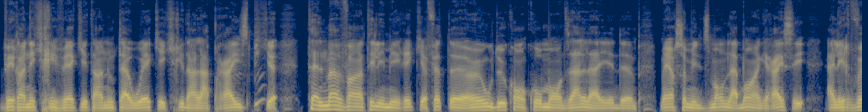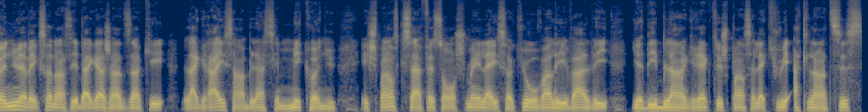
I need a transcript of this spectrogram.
Véronique Rivet qui est en Outaouais, qui écrit dans la presse puis qui a tellement vanté les mérites, qui a fait euh, un ou deux concours mondiaux là, de meilleur sommelier du monde là-bas en Grèce et elle est revenue avec ça dans ses bagages en disant OK, la Grèce en blanc c'est méconnu et je pense que ça a fait son chemin. La SAQ a ouvert les valves et il y a des blancs grecs. Tu sais, je pense à la cuvée Atlantis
